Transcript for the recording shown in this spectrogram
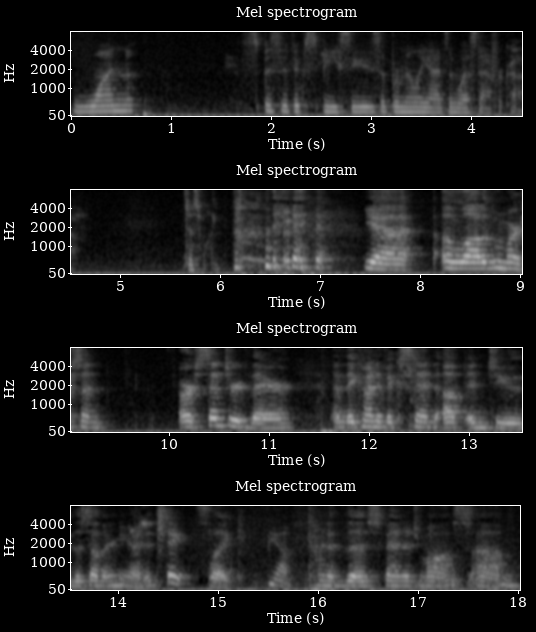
one specific species of bromeliads in West Africa. Just one. yeah, a lot of them are cent- are centered there, and they kind of extend up into the southern United States, like Yeah. kind of the Spanish moss. Um,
